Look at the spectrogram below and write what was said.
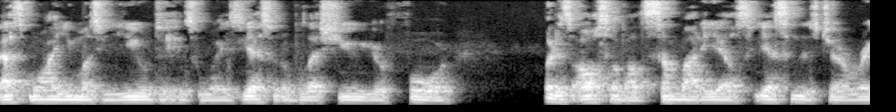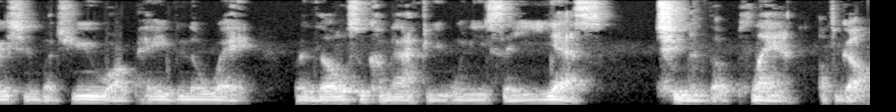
That's why you must yield to his ways. Yes, it'll bless you, you're for, but it's also about somebody else. Yes, in this generation, but you are paving the way for those who come after you when you say yes to the plan of God.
